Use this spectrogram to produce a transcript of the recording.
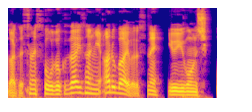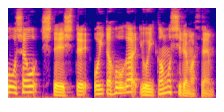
がですね、相続財産にある場合はですね、遺言執行者を指定しておいた方が良いかもしれません。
